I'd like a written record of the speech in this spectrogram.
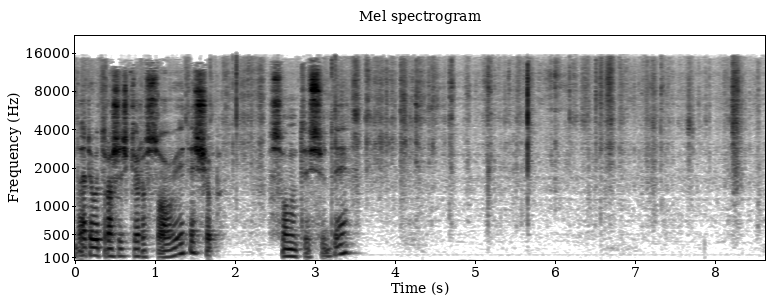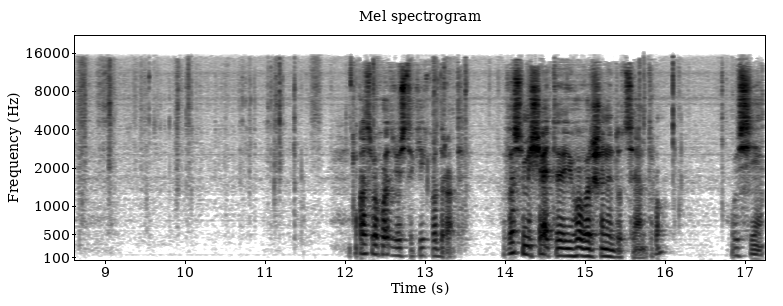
Далі ви трошечки розсовуєте, щоб всунути сюди. Вас виходить ось такий квадрат. Ви суміщаєте його вершини до центру. Усі.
